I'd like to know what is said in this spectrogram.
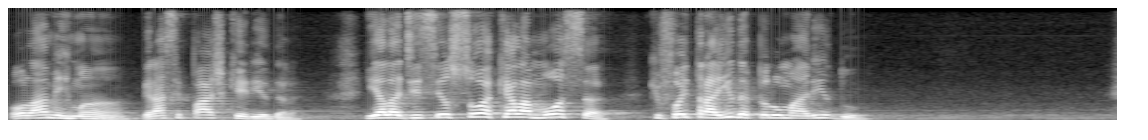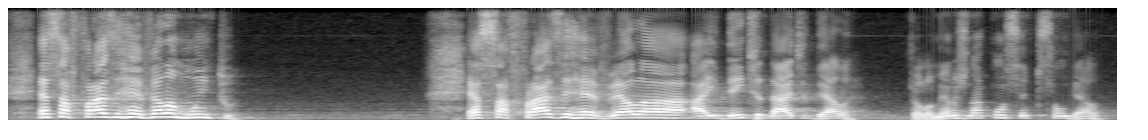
Olá, minha irmã, graça e paz, querida. E ela disse: Eu sou aquela moça que foi traída pelo marido. Essa frase revela muito. Essa frase revela a identidade dela, pelo menos na concepção dela.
